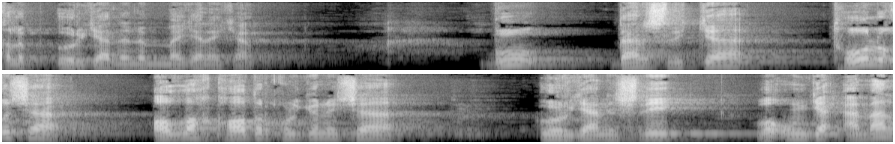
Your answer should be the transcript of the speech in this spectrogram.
qilib o'rganilinmagan ekan. Bu darslikka to'lig'icha olloh qodir qilgunicha o'rganishlik va unga amal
